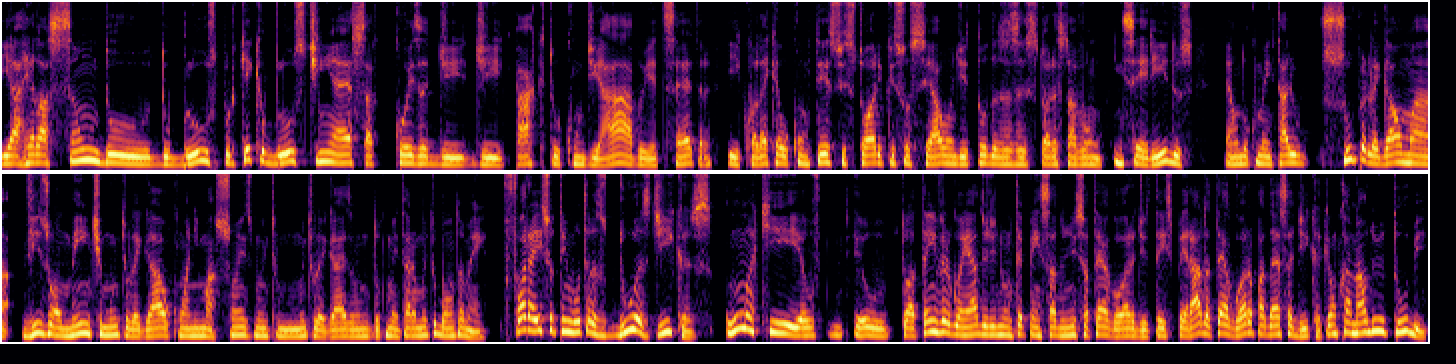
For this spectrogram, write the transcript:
e a relação do, do blues, por que, que o blues tinha essa coisa de, de pacto com o diabo e etc. E qual é que é o contexto histórico e social onde todas as histórias estavam inseridos. É um documentário super legal, uma visualmente muito legal, com animações muito muito legais, é um documentário muito bom também. Fora isso, eu tenho outras duas dicas. Uma que eu, eu tô até envergonhado de não ter pensado nisso até agora, de ter esperado até agora para dar essa dica, que é um canal do YouTube,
